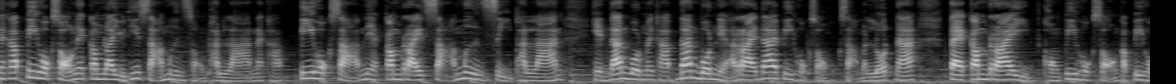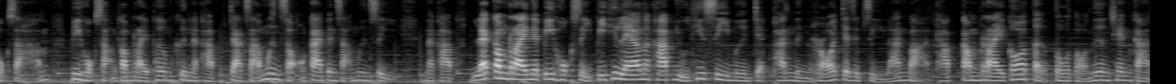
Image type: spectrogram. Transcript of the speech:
นะครับปี 62 เนี่ยกำไรอยู่ที่ 32,000 ล้านนะครับ ปี 63 เนี่ยกำไร 34,000 ล้าน เห็นด้านบนไหมครับ ด้านบนเนี่ยรายได้ปี 62-63 มันลดนะแต่กำไรของปี 62 กับปี 63 ปี 63 กำไรเพิ่มขึ้นนะครับ จาก 32,000 กลายเป็น 34,000 นะครับ และกำไรในปี 64 ปีที่แล้วนะครับ อยู่ที่ 47,174 ล้านบาทครับ กำไรก็เติบโตต่อเนื่องเช่นกัน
